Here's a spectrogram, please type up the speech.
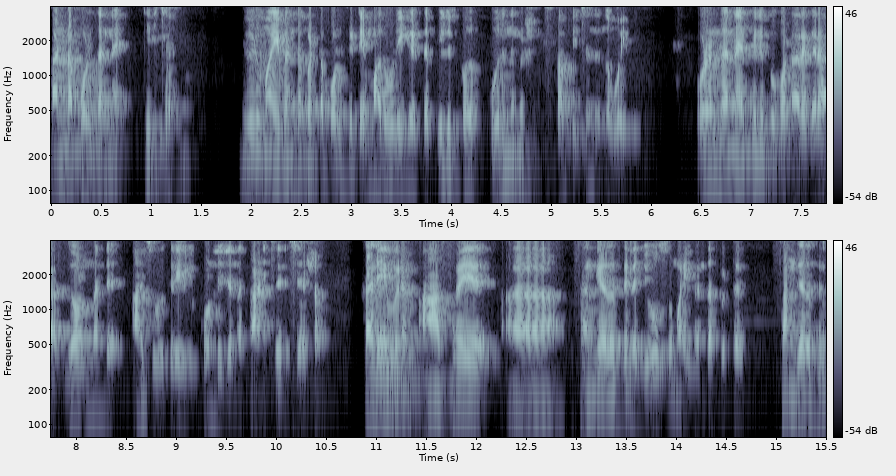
കണ്ടപ്പോൾ തന്നെ തിരിച്ചറിഞ്ഞു. വീടുമായി ബന്ധപ്പെട്ടപ്പോൾ കിട്ടിയ മറുപടി കേട്ട് ഫിലിപ്പ് ഒരു നിമിഷം സ്തംഭിച്ചു നിന്നുപോയി. ഉടൻ തന്നെ ഫിലിപ്പ് കൊട്ടാരക്കര ഗവൺമെന്റ് ആശുപത്രിയിൽ കൊണ്ടുചെന്ന് കാണിച്ചതിന് ശേഷം കലയപുരം ആശ്രയ സങ്കേതത്തിലെ ജോസുമായി ബന്ധപ്പെട്ട് സങ്കേതത്തിൽ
